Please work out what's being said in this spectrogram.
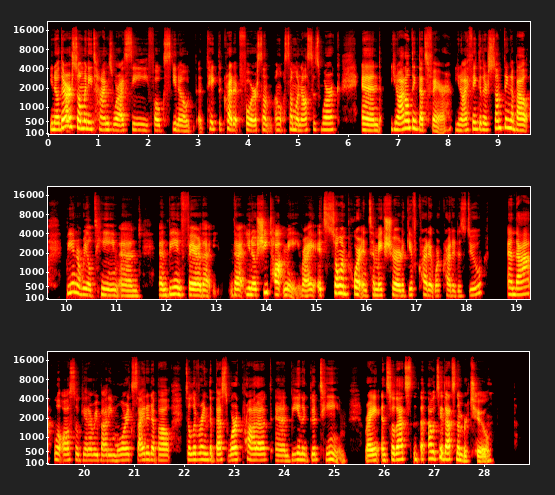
You know, there are so many times where I see folks, you know, uh, take the credit for some uh, someone else's work, and you know, I don't think that's fair. You know, I think there's something about being a real team and and being fair that that you know she taught me right it's so important to make sure to give credit where credit is due And that will also get everybody more excited about delivering the best work product and being a good team, right? And so that's, uh, I would say that's number two.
